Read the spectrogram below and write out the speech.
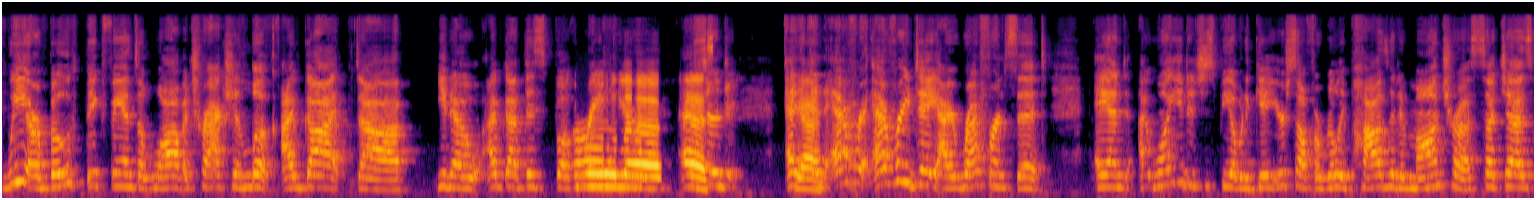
we are both big fans of law of attraction. Look, I've got, uh, you know, I've got this book oh, right here. Love, yes. And, yeah. and every every day I reference it. And I want you to just be able to get yourself a really positive mantra, such as,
